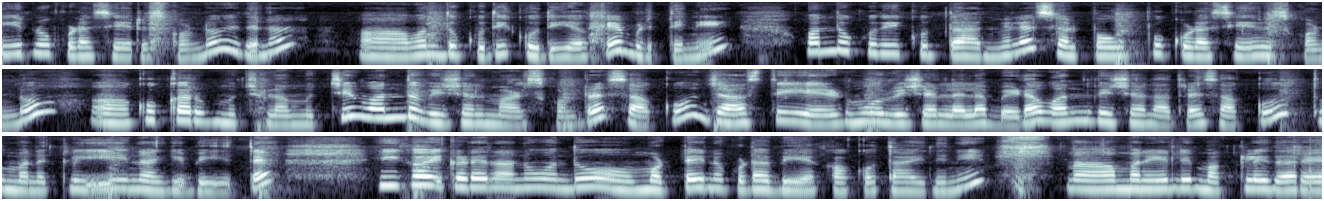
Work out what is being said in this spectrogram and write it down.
ನೀರನ್ನು ಕೂಡ ಸೇರಿಸ್ಕೊಂಡು ಇದನ್ನು ಒಂದು ಕುದಿ ಕುದಿಯೋಕ್ಕೆ ಬಿಡ್ತೀನಿ. ಒಂದು ಕುದಿ ಕುದ್ದಾದಮೇಲೆ ಸ್ವಲ್ಪ ಉಪ್ಪು ಕೂಡ ಸೇರಿಸ್ಕೊಂಡು ಕುಕ್ಕರ್ ಮುಚ್ಚಳ ಮುಚ್ಚಿ ಒಂದು ವಿಷಲ್ ಮಾಡಿಸ್ಕೊಂಡ್ರೆ ಸಾಕು. ಜಾಸ್ತಿ ಎರಡು, ಮೂರು ವಿಷಲೆಲ್ಲ ಬೇಡ. ಒಂದು ವಿಷಲ್ ಆದರೆ ಸಾಕು. ತುಂಬಾ ಕ್ಲೀನಾಗಿ ಬೇಯುತ್ತೆ. ಈಗ ಈ ಕಡೆ ನಾನು ಒಂದು ಮೊಟ್ಟೆಯನ್ನು ಕೂಡ ಬೇಯಕ್ಕೆ ಹಾಕೋತಾ ಇದ್ದೀನಿ. ಮನೆಯಲ್ಲಿ ಮಕ್ಕಳಿದ್ದಾರೆ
